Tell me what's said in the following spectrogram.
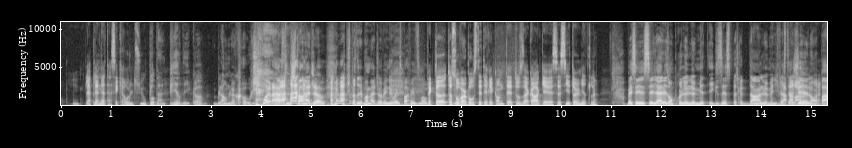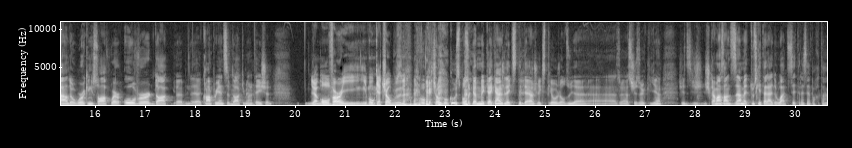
La planète, elle s'écroule-tu ou pas? Dans le pire des cas, blâme le coach. C'est pas grave, je perds ma job. Je perdrais pas ma job anyway, c'est pas la fin du monde. Fait que t'as- t'as sauvé un post-it, Eric. On était tous d'accord que ceci est un mythe, là. Ben, c'est c'est la raison pour que le, le mythe existe, parce que dans le manifeste agile, on ouais. parle de working software over doc, euh, euh, comprehensive documentation. Le over, il, il vaut quelque chose, là. Il vaut quelque chose beaucoup. C'est pour ça que mais quand je l'explique, d'ailleurs, je l'expliquais aujourd'hui euh, à- chez un client, dit- je commence en disant, mais tout ce qui est à la droite, c'est très important.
